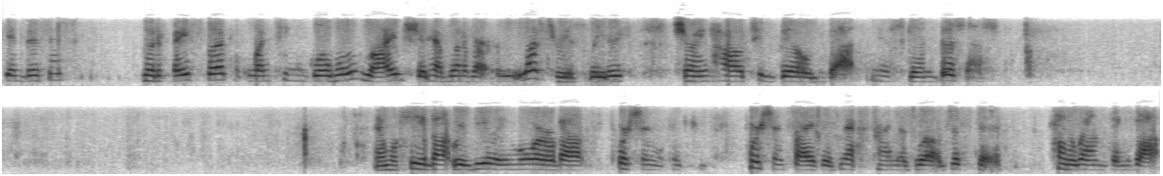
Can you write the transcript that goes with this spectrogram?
Skin business, go to Facebook. One Team Global Live should have one of our illustrious leaders showing how to build that Nu Skin business. and we'll see about reviewing more about portion portion sizes next time as well, just to kind of round things out.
